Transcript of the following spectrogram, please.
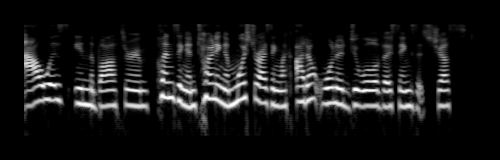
hours in the bathroom cleansing and toning and moisturizing. Like, I don't want to do all of those things. It's just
